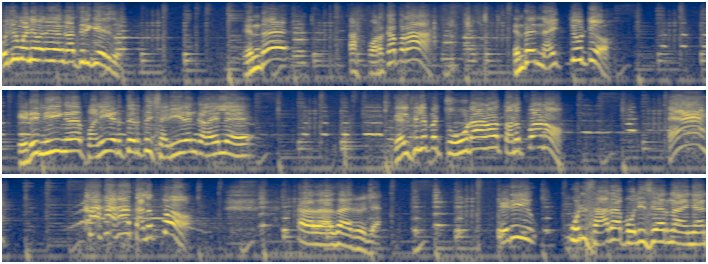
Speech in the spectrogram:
ഒരു മണി വരെ ഞാൻ കാത്തിരിക്കായിരുന്നു എന്തേ? ആ ഉറക്കപ്പറ പറ. എന്തേ നൈറ്റ് ഡ്യൂട്ടിയോ എടി നീ ഇങ്ങനെ പണിയെടുത്തെടുത്ത് ശരീരം കളയല്ലേ? ഗൾഫിലിപ്പോ ചൂടാണോ തണുപ്പാണോ? ഏ? തണുപ്പോ? അതാ അതാരുമില്ല എടി ഒരു സാധാ പോലീസുകാരനായ ഞാൻ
